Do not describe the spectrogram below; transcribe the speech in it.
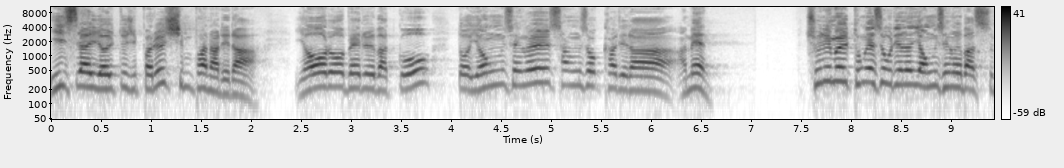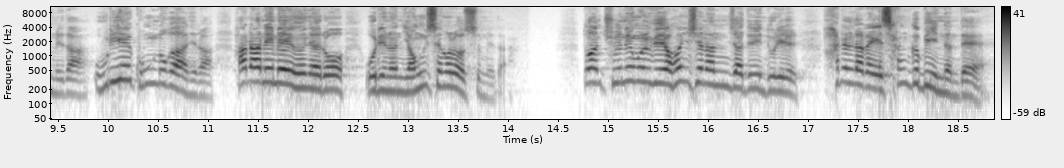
이스라엘 열두 지파를 심판하리라. 여러 배를 받고 또 영생을 상속하리라. 아멘. 주님을 통해서 우리는 영생을 받습니다. 우리의 공로가 아니라 하나님의 은혜로 우리는 영생을 얻습니다. 또한 주님을 위해 헌신하는 자들이 누릴 하늘나라의 상급이 있는데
